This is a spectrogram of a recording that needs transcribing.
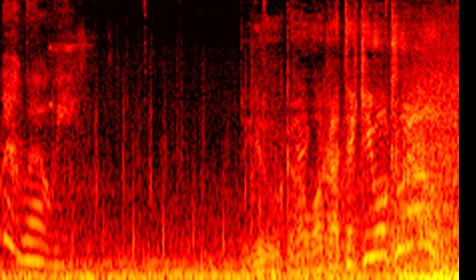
where were we? 竜が我が敵を食らう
